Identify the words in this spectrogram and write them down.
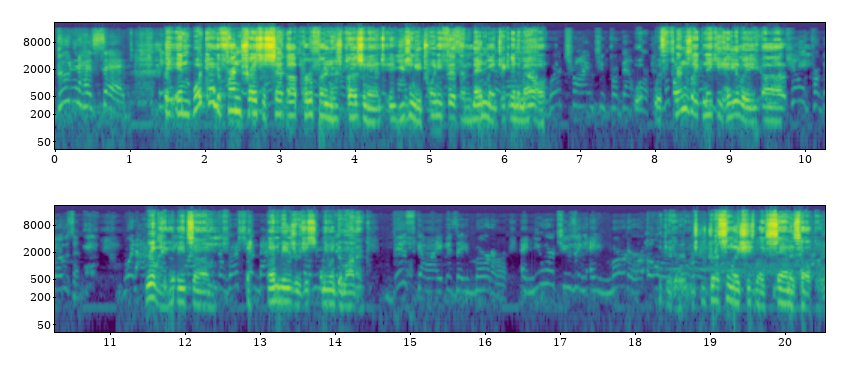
Putin has said. And what kind of friend tries to set up her friend who's president uh, using a 25th Amendment to get him out? We're trying to prevent war. With friends like Nikki Haley, uh, killed Prigozhin. When I really, who needs um, with the Russian enemies or just anyone demonic? This guy is a murderer, and you are choosing a murderer over Look at her. She's dressing like she's like Santa's helper.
